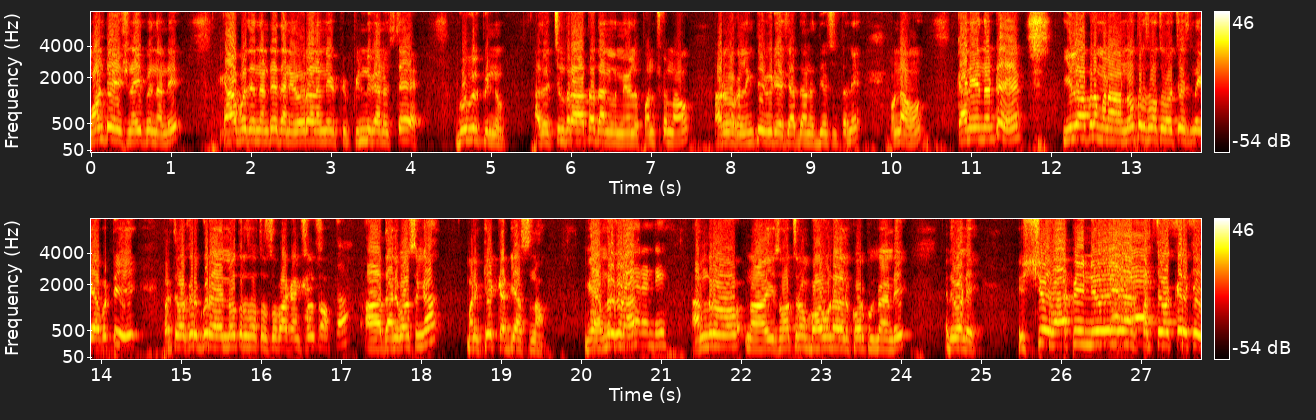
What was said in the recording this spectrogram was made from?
మౌంటేషన్ అయిపోయిందండి. కాకపోతే ఏంటంటే దాని వివరాలన్నీ పిన్ కానీ వస్తే గూగుల్ పిన్ను అది వచ్చిన తర్వాత దాన్ని మేము పంచుకుందాం అది ఒక లింక్ వీడియో చేద్దామనే ఉద్దేశంతోనే ఉన్నాము. కానీ ఏంటంటే ఈ లోపల మన నూతన సంవత్సరం వచ్చేసింది కాబట్టి ప్రతి ఒక్కరికి కూడా నూతన సంవత్సరం శుభాకాంక్షలతో దానికోసంగా మనం కేక్ కట్ చేస్తున్నాం. మీ అందరూ కూడా అందరూ ఈ సంవత్సరం బాగుండాలని కోరుకుంటున్నానండి. ఇదిగోండి. విష్ హ్యాపీ న్యూ ఇయర్ ప్రతి ఒక్కరికి.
